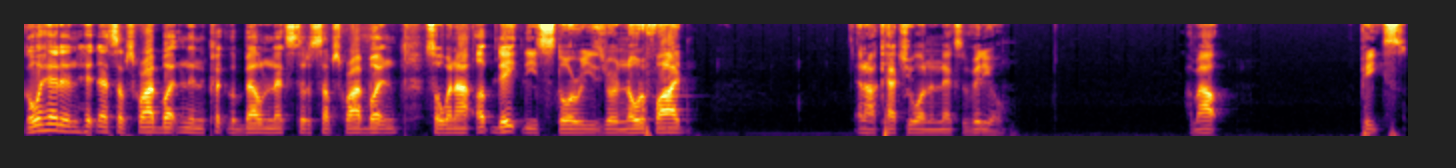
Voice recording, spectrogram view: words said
Go ahead and hit that subscribe button and click the bell next to the subscribe button so when I update these stories, you're notified. And I'll catch you on the next video. I'm out. Peace.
